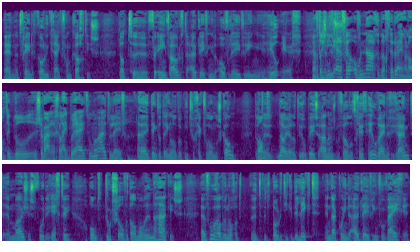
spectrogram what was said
en het Verenigd Koninkrijk van kracht is... dat eh, vereenvoudigt de uitlevering en de overlevering heel erg. Ja, want er is niet erg veel over nagedacht hè, door Engeland. Ik bedoel, ze waren gelijk bereid om hem uit te leveren. Eh, ik denk dat Engeland ook niet zo gek veel anders kan. Dat, Want? eh, nou ja, dat Europese aanhangsbevel dat geeft heel weinig ruimte en marges voor de rechter... om te toetsen of het allemaal wel in de haak is. Eh, vroeger hadden we nog het, het, het politieke delict. En daar kon je de uitlevering voor weigeren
